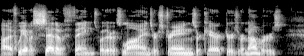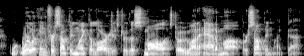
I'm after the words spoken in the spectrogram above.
uh, if we have a set of things, whether it's lines or strings or characters or numbers, we're looking for something like the largest or the smallest, or we want to add them up or something like that.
